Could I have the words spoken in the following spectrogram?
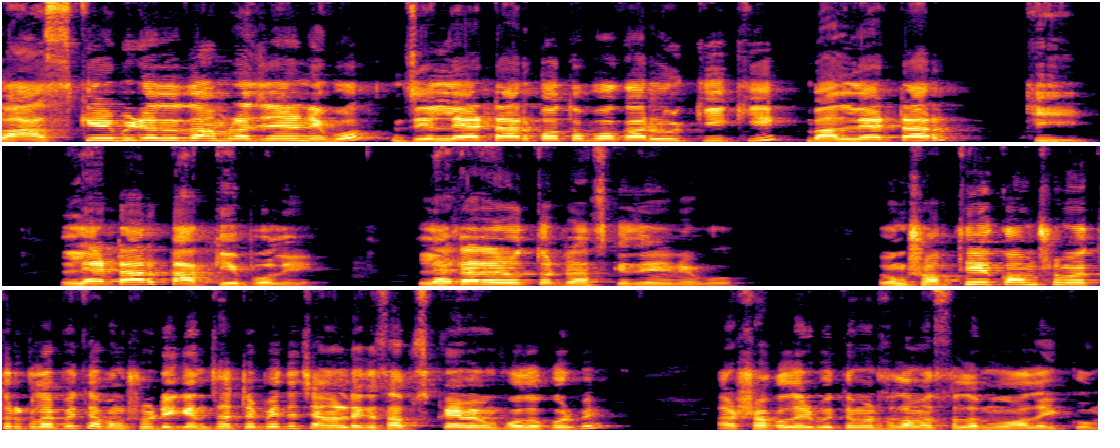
তো আজকের ভিডিওতে আমরা জেনে নেব যে লেটার কত প্রকার ও কী কী বা লেটার কি? লেটার কাকে বলে? লেটারের উত্তরটা আজকে জেনে নেব। এবং সব থেকে কম সময় উত্তরগুলো পেতে এবং সঠিক অ্যান্সারটা পেতে চ্যানেলটাকে সাবস্ক্রাইব এবং ফলো করবে। আর সকলের প্রতি আমার সালাম, আসসালামু আলাইকুম।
